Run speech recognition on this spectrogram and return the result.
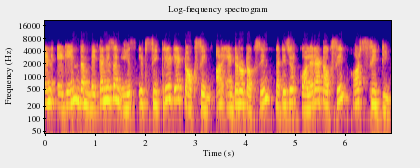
And again, the mechanism is it secrete a toxin or enterotoxin, that is your cholera toxin or CT.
